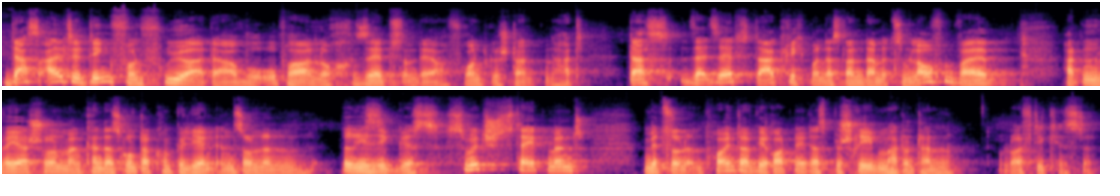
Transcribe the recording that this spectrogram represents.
das alte Ding von früher, da wo Opa noch selbst an der Front gestanden hat. Das, selbst da kriegt man das dann damit zum Laufen, weil hatten wir ja schon, man kann das runterkompilieren in so ein riesiges Switch-Statement mit so einem Pointer, wie Rodney das beschrieben hat, und dann läuft die Kiste.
